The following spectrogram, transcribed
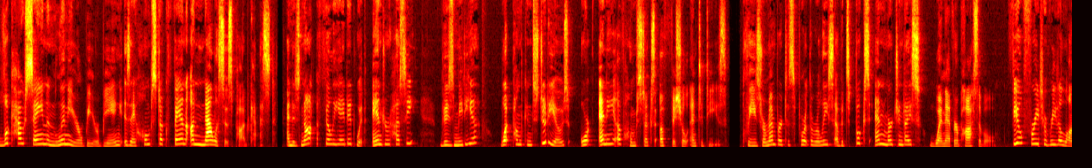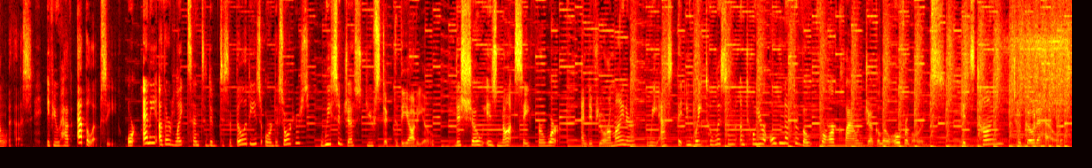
Look How Sane and Linear We Are Being is a Homestuck fan analysis podcast and is not affiliated with Andrew Hussie, Viz Media, What Pumpkin Studios, or any of Homestuck's official entities. Please remember to support the release of its books and merchandise whenever possible. Feel free to read along with us. If you have epilepsy or any other light sensitive disabilities or disorders, we suggest you stick to the audio. This show is not safe for work, and if you're a minor, we ask that you wait to listen until you're old enough to vote for our clown juggalo overlords. It's time to go to hell.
